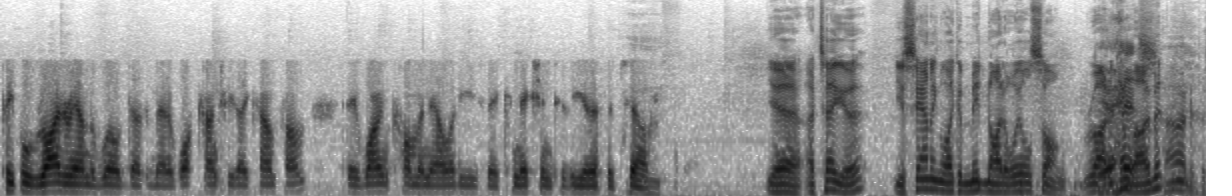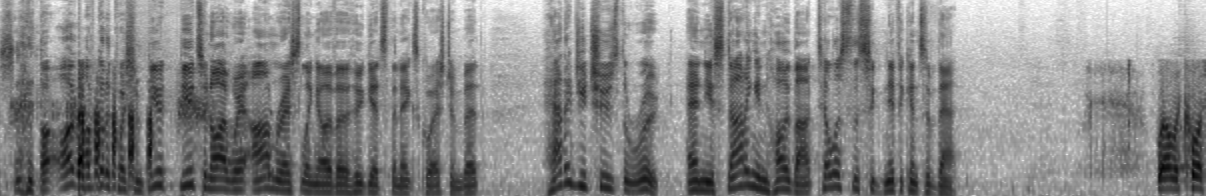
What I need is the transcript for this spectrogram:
people right around the world doesn't matter what country they come from, their one commonality is their connection to the earth itself. Yeah, I tell you, you're sounding like a midnight oil song right yes, at the moment. hundred percent. I- I've, I've got a question. Butte, Butte and I, we're arm wrestling over who gets the next question, but how did you choose the route? And you're starting in Hobart. Tell us the significance of that. Well, of course,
